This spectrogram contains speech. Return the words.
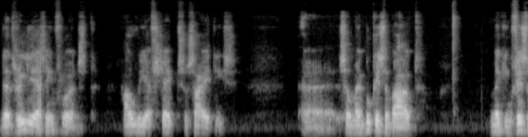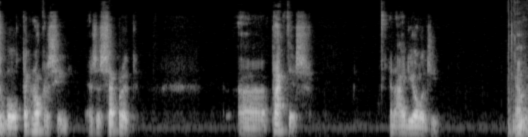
that really has influenced how we have shaped societies. Uh, so my book is about making visible technocracy as a separate uh, practice and ideology. Um,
